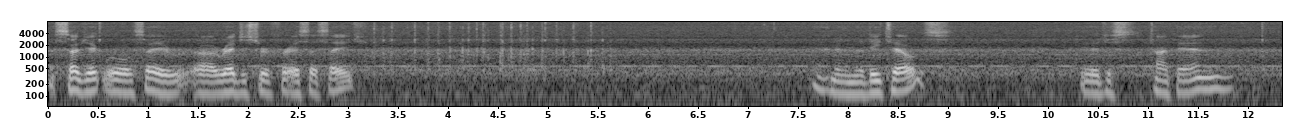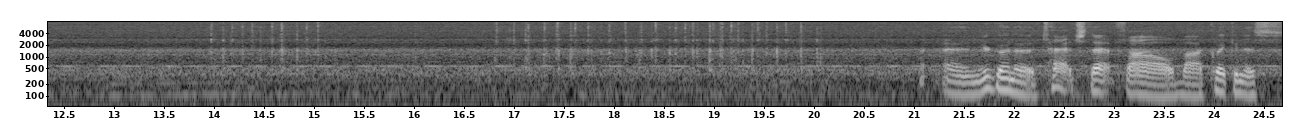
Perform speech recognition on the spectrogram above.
The subject will say uh, register for SSH. And then the details, you just type in and you're going to attach that file by clicking this.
